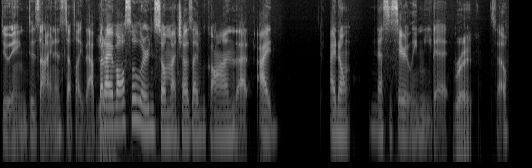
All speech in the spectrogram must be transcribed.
doing design and stuff like that. But Yeah. I've also learned so much as I've gone that I I don't necessarily need it. right. So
